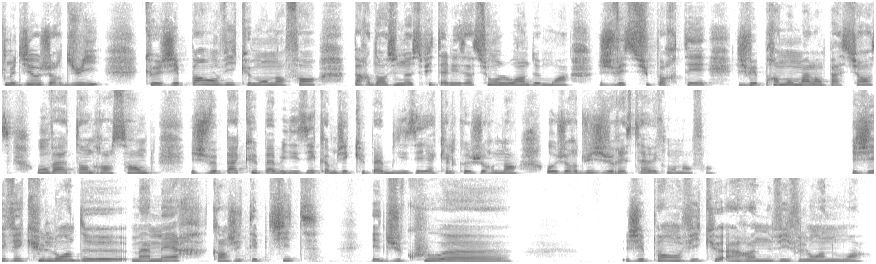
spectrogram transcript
je me dis aujourd'hui que j'ai pas envie que mon enfant parte dans une hospitalisation loin de moi. Je vais supporter, je vais prendre mon mal en patience, on va attendre ensemble. Je veux pas culpabiliser comme j'ai culpabilisé il y a quelques jours. Non, aujourd'hui, je veux rester avec mon enfant. J'ai vécu loin de ma mère quand j'étais petite et du coup, euh, j'ai pas envie que Aaron vive loin de moi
